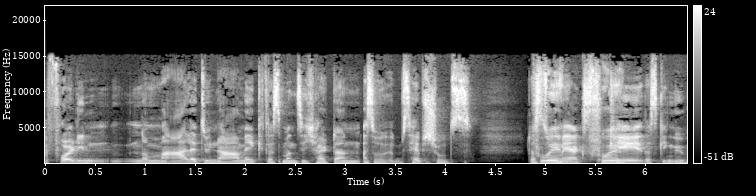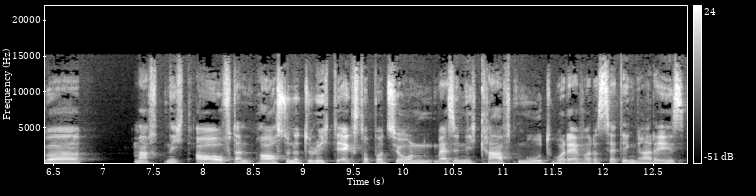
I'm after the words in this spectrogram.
voll die normale Dynamik, dass man sich halt dann, also Selbstschutz, dass Voll, du merkst, voll. okay, das Gegenüber macht nicht auf, dann brauchst du natürlich die extra Portion, weiß ich nicht, Kraft, Mut, whatever das Setting gerade ist,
